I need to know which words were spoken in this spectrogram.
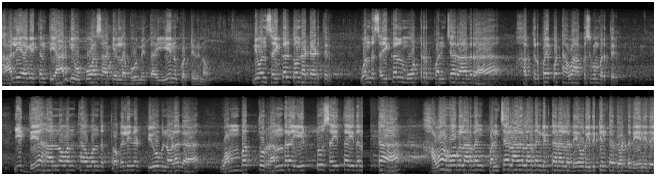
ಖಾಲಿ ಆಗೈತಂತ ಯಾರಿಗೆ ಉಪವಾಸ ಹಾಕಿಲ್ಲ ಭೂಮಿ ತಾಯಿ, ಏನು ಕೊಟ್ಟಿವಿ ನಾವು? ನೀವೊಂದು ಸೈಕಲ್ ತೊಗೊಂಡು ಅಡ್ಡಾಡ್ತೀರಿ. ಒಂದು ಸೈಕಲ್, ಮೋಟ್ರ್, ಪಂಚರ್ ಆದ್ರೆ ಹತ್ತು ರೂಪಾಯಿ ಕೊಟ್ಟು ಹವಾ ಹಾಕಿಸ್ಕೊಂಡ್ ಬರ್ತೀರಿ ಈ ದೇಹ ಅನ್ನುವಂಥ ಒಂದು ತೊಗಲಿನ ಟ್ಯೂಬ್ನೊಳಗ ಒಂಬತ್ತು ರಂಧ್ರ ಇಟ್ಟು ಸಹಿತ ಇದನ್ನ ಹವಾ ಹೋಗಲಾರ್ದಂಗ್ ಪಂಚಲ್ ಆಗಲಾರ್ದಂಗ್ ಇಟ್ಟನಲ್ಲ ದೇವರು, ಇದಕ್ಕಿಂತ ದೊಡ್ಡದು ಏನಿದೆ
